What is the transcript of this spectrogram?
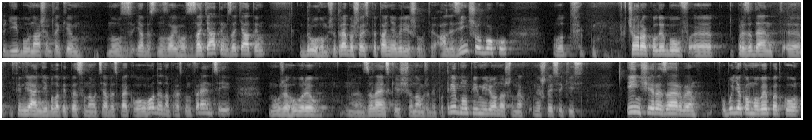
тоді був нашим таким, ну я би назвав його затятим, затятим другом, що треба щось питання вирішувати. Але з іншого боку, от вчора, коли був е, президент е, Фінляндії, була підписана оця безпекова угода на прес-конференції. Ну, вже говорив е, Зеленський, що нам вже не потрібно півмільйона, що знайшлися якісь інші резерви. У будь-якому випадку,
